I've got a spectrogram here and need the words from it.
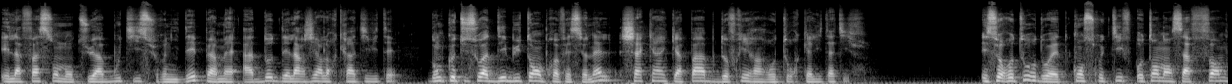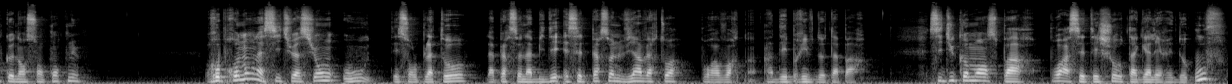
et la façon dont tu aboutis sur une idée permet à d'autres d'élargir leur créativité. Donc que tu sois débutant ou professionnel, chacun est capable d'offrir un retour qualitatif. Et ce retour doit être constructif autant dans sa forme que dans son contenu. Reprenons la situation où tu es sur le plateau, la personne a bidé et cette personne vient vers toi pour avoir un débrief de ta part. Si tu commences par Pouah, c'était chaud, t'as galéré de ouf,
